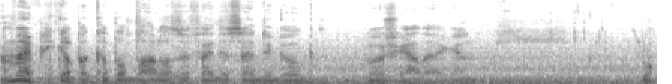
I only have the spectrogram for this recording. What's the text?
I might pick up a couple bottles if I decide to go grocery outlet again.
